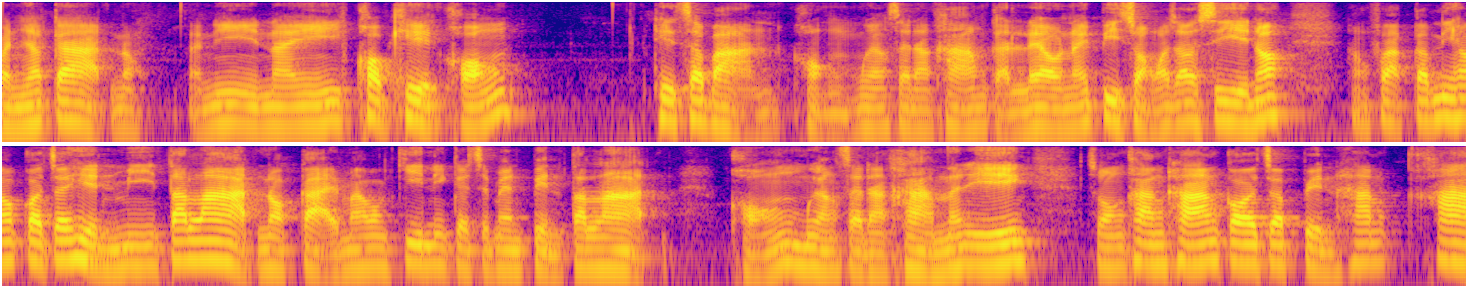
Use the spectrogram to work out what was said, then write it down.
บรรยากาศเนาะอันนี้ในขอบเขตของ เทศบาลของเมืองสนาคามกันแล้วในปี 2024เนาะทางฝั่งกับนี้เขาก็จะเห็นมีตลาดเนาะกายมาเมื่อกี้นี่ก็จะแม่นเป็นตลาดของเมืองสนาคามนั่นเองสองข้างทางก็จะเป็นห้านค้า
